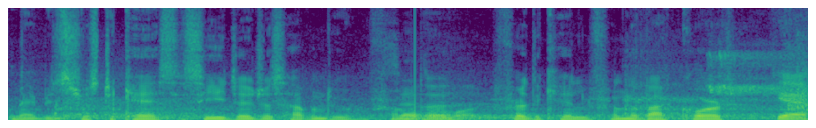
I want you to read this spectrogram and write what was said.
Maybe it's just a case of CJ just having to go from the one. for the kill from the back court. Yeah.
